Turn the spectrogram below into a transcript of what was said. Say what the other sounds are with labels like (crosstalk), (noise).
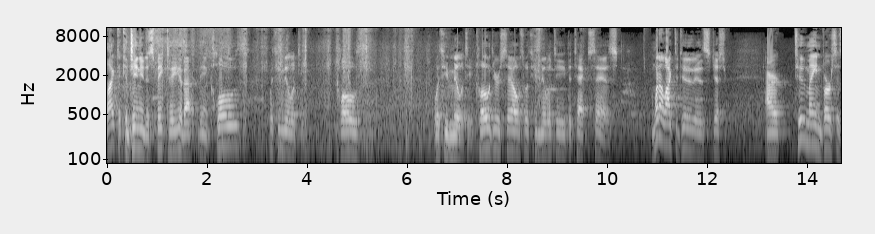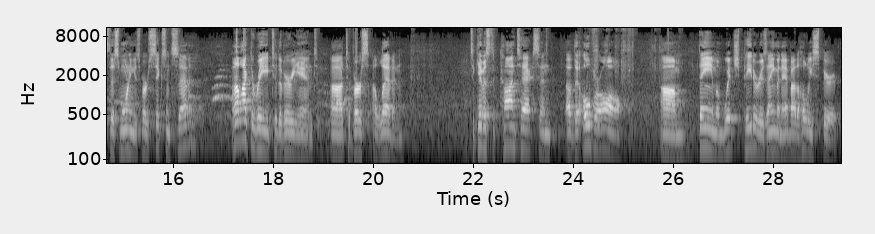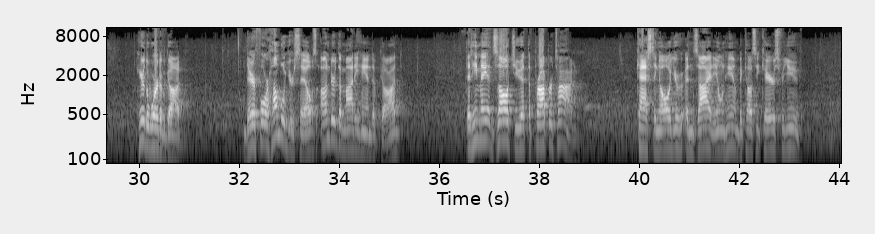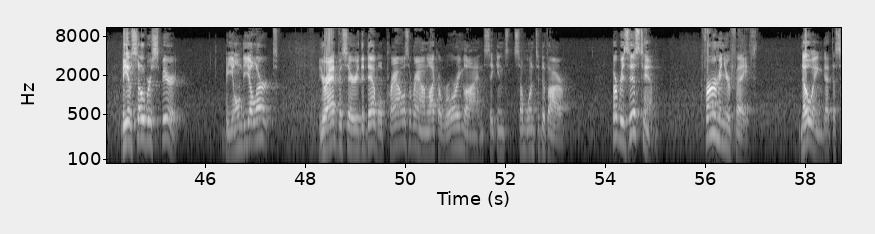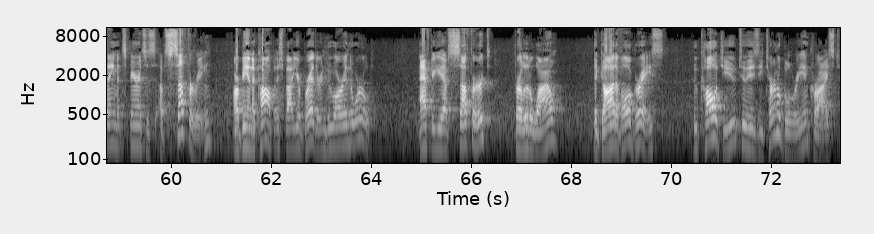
like to continue to speak to you about being clothed with humility. Clothed with humility. Clothe yourselves with humility, the text says. And what I'd like to do is just our two main verses this morning is verse 6 and 7. And I'd like to read to the very end, uh, to verse 11, to give us the context and of the overall um, theme of which Peter is aiming at by the Holy Spirit. Hear the word of God. Therefore, humble yourselves under the mighty hand of God, that he may exalt you at the proper time, casting all your anxiety on him because he cares for you. Be of sober spirit, be on the alert. Your adversary, the devil, prowls around like a roaring lion seeking someone to devour. But resist him, firm in your faith knowing that the same experiences of suffering are being accomplished by your brethren who are in the world. After you have suffered for a little while, the God of all grace, who called you to his eternal glory in Christ,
